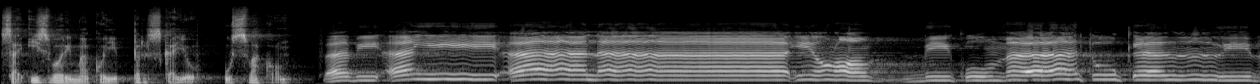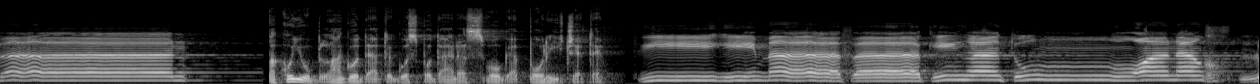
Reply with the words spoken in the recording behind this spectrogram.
Sa izvorima koji prskaju u svakom فبأي آلاء ربكما تكذبان Pa koju blagodat gospodara svoga poričete? فيهما فاكهة ونخل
